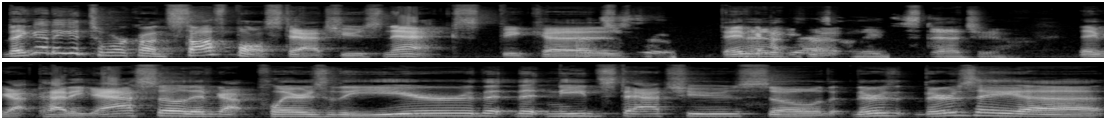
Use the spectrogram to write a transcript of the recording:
they got to get to work on softball statues next because they've Patty got Gasso needs a statue. they've got Patty Gasso, they've got players of the year that, that need statues. So there's there's a uh,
